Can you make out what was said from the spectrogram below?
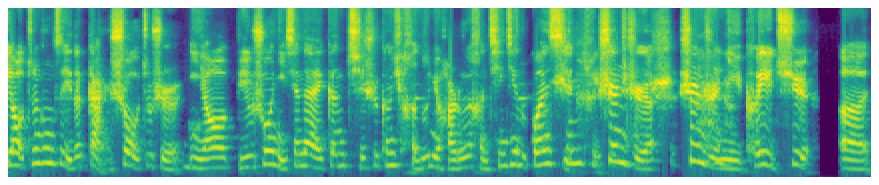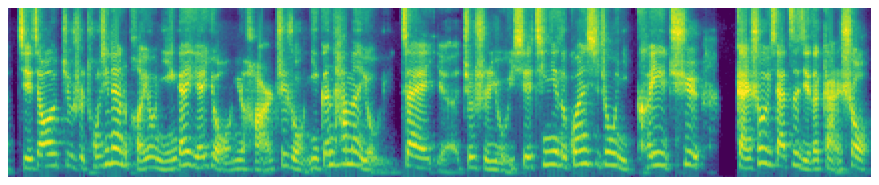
要尊重自己的感受，就是你要比。如说，你现在跟其实跟很多女孩都有很亲近的关系，甚至甚至你可以去呃结交就是同性恋的朋友，你应该也有女孩这种，你跟他们有在就是有一些亲近的关系之后，你可以去感受一下自己的感受，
